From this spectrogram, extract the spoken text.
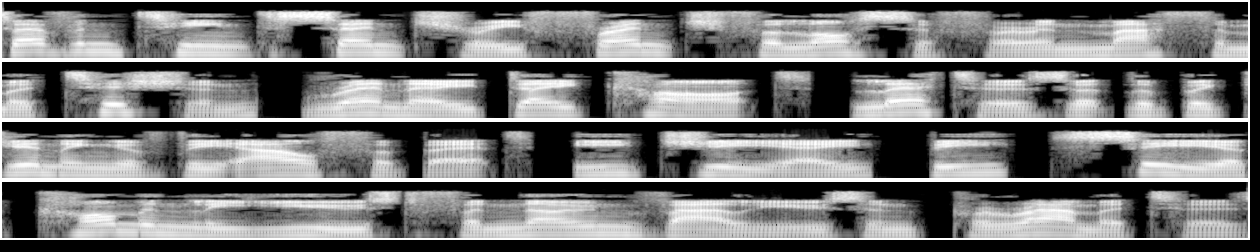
17th-century French philosopher and mathematician, René Descartes, letters at the beginning of the alphabet, e.g. A, B, C are commonly used for known values and parameters,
